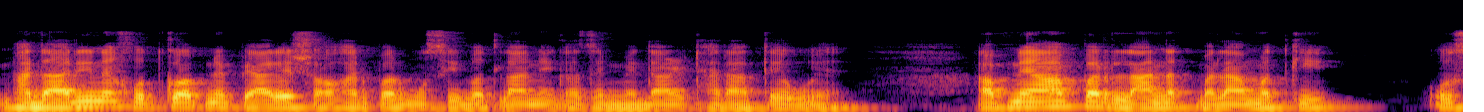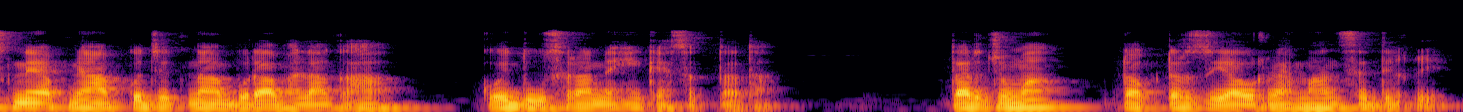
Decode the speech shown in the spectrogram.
بھداری نے خود کو اپنے پیارے شوہر پر مصیبت لانے کا ذمہ دار ٹھہراتے ہوئے اپنے آپ پر لانت ملامت کی۔ اس نے اپنے آپ کو جتنا برا بھلا کہا، کوئی دوسرا نہیں کہہ سکتا تھا۔ ترجمہ ڈاکٹر ضیاء الرحمان صدیقی۔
